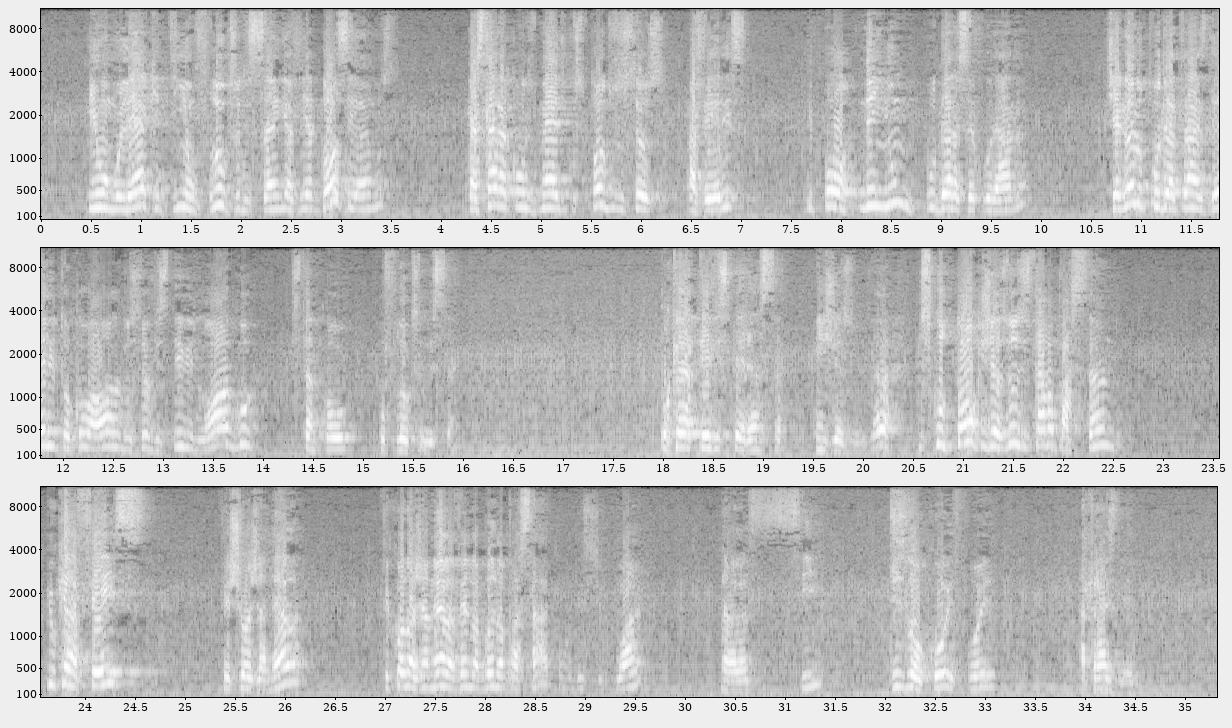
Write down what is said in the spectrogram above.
E uma mulher que tinha um fluxo de sangue havia 12 anos, gastara com os médicos todos os seus haveres, e por nenhum pudera ser curada, chegando por detrás dele, tocou a orla do seu vestido e logo estancou o fluxo de sangue. Porque ela teve esperança em Jesus. Ela escutou que Jesus estava passando. E o que ela fez? Fechou a janela, ficou na janela vendo a banda passar, como disse Chico Buarque. Não, ela se deslocou e foi atrás dele.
